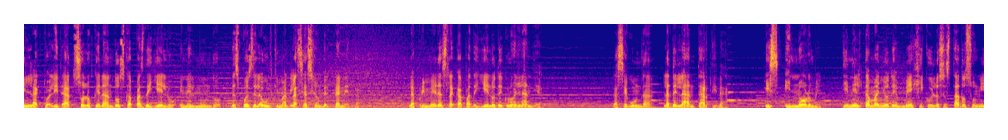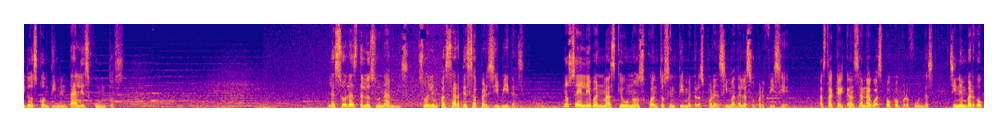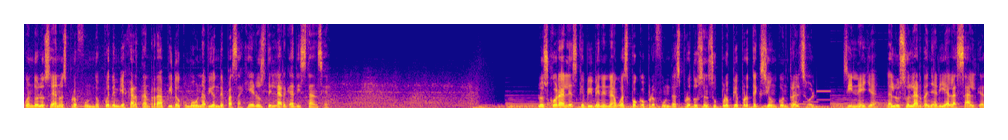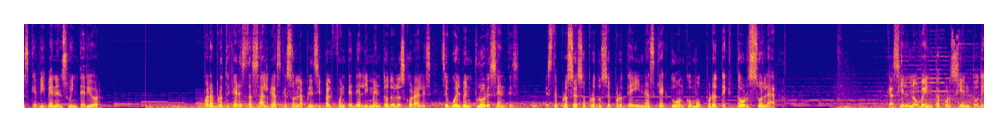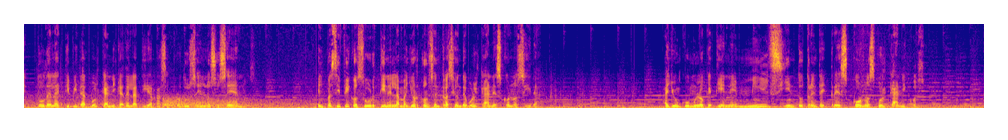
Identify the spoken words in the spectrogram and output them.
En la actualidad solo quedan dos capas de hielo en el mundo después de la última glaciación del planeta. La primera es la capa de hielo de Groenlandia. La segunda, la de la Antártida. Es enorme, tiene el tamaño de México y los Estados Unidos continentales juntos. Las olas de los tsunamis suelen pasar desapercibidas. No se elevan más que unos cuantos centímetros por encima de la superficie, hasta que alcanzan aguas poco profundas. Sin embargo, cuando el océano es profundo, pueden viajar tan rápido como un avión de pasajeros de larga distancia. Los corales que viven en aguas poco profundas producen su propia protección contra el sol. Sin ella, la luz solar dañaría las algas que viven en su interior. Para proteger estas algas, que son la principal fuente de alimento de los corales, se vuelven fluorescentes. Este proceso produce proteínas que actúan como protector solar. Casi el 90% de toda la actividad volcánica de la Tierra se produce en los océanos. El Pacífico Sur tiene la mayor concentración de volcanes conocida. Hay un cúmulo que tiene 1133 conos volcánicos.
